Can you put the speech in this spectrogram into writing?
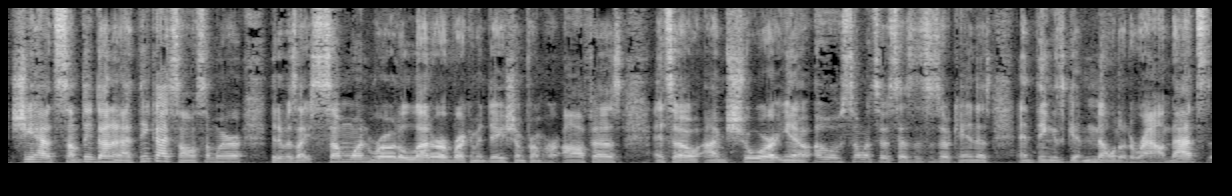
She had something done, and I think I saw somewhere that it was like someone wrote a letter of recommendation from her office, and so I'm sure, you know, oh, so and so says this is okay in this, and things get melded around. That's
